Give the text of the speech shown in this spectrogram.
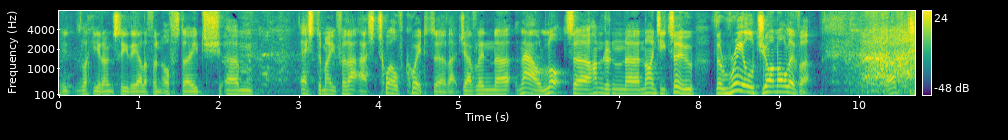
lucky you don't see the elephant off stage. Um, estimate for that, that's 12 quid, uh, that javelin. Uh, now, lot uh, 192, the real John Oliver. Um,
